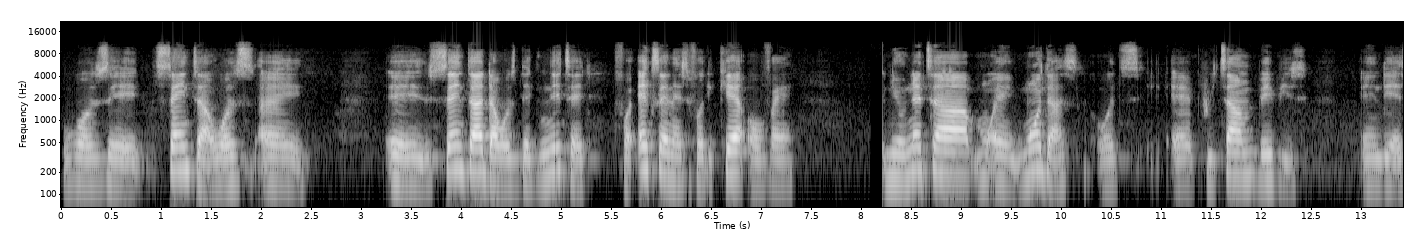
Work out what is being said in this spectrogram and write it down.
was a center, was a, a center that was designated for excellence for the care of uh, neonatal uh, mothers with uh, preterm babies in the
